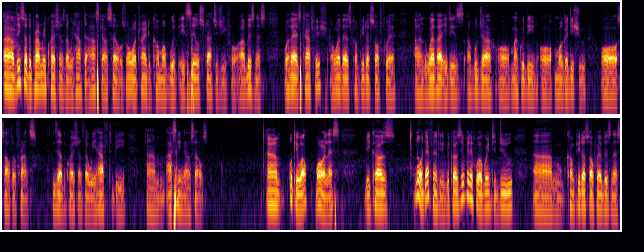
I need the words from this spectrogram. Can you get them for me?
uh, these are the primary questions that we have to ask ourselves when we're trying to come up with a sales strategy for our business, whether it's catfish or whether it's computer software, and whether it is Abuja or Makurdi or Mogadishu or south of France. These are the questions that we have to be um, asking ourselves. Um, okay, well, more or less, because no, definitely, because even if we're going to do um, computer software business,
